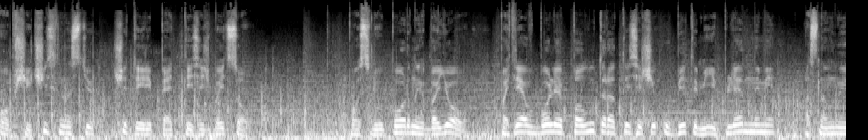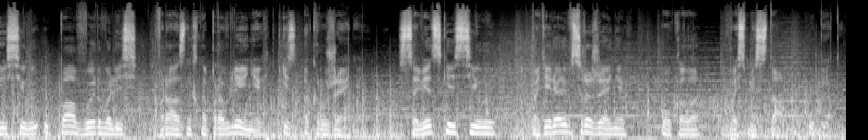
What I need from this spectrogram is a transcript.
общей численностью 4-5 тысяч бойцов. После упорных боев, потеряв более полутора тысячи убитыми и пленными, основные силы УПА вырвались в разных направлениях из окружения. Советские силы потеряли в сражениях около 800 убитых.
